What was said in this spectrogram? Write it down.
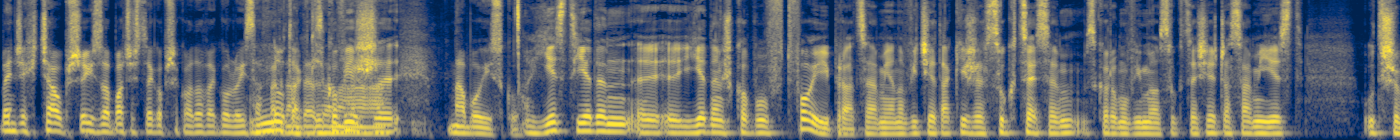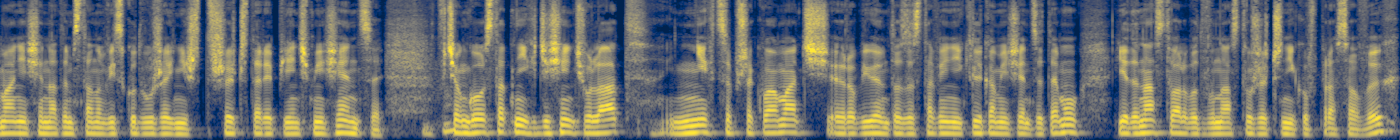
będzie chciał przyjść, zobaczyć tego przykładowego Luisa no tak, tylko wiesz, na, na boisku. Jest jeden, y, jeden szkopuł w twojej pracy, a mianowicie taki, że sukcesem, skoro mówimy o sukcesie, czasami jest utrzymanie się na tym stanowisku dłużej niż 3, 4, 5 miesięcy. W ciągu ostatnich 10 lat, nie chcę przekłamać, robiłem to zestawienie kilka miesięcy temu, 11 albo 12 rzeczników prasowych.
